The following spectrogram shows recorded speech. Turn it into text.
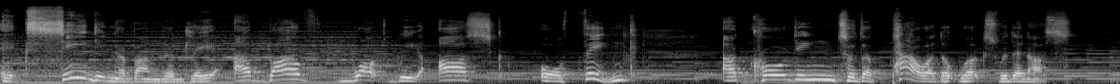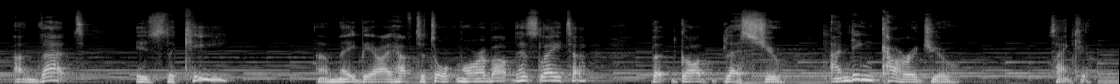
exceeding abundantly above what we ask or think according to the power that works within us. And that is the key. And maybe I have to talk more about this later, but God bless you and encourage you. Thank you.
